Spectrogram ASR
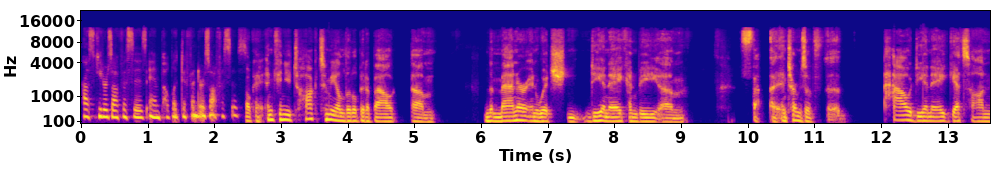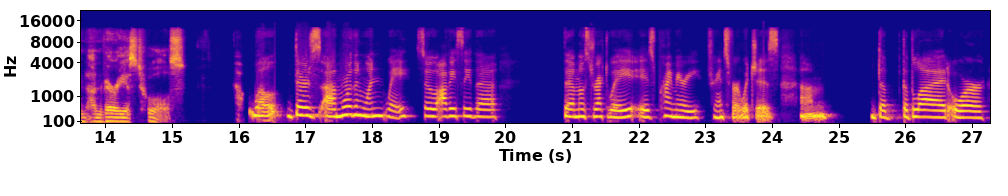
prosecutors' offices and public defenders' offices. Okay. And can you talk to me a little bit about um, the manner in which DNA can be, um, uh, in terms of uh, how DNA gets on on various tools? Well, there's uh, more than one way. So obviously, the the most direct way is primary transfer, which is um, the the blood or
